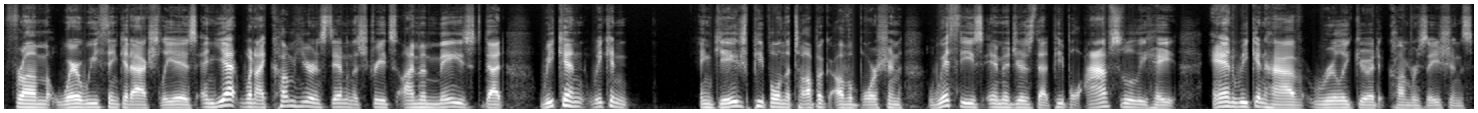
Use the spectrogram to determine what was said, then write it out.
from where we think it actually is. And yet, when I come here and stand on the streets, I'm amazed that we can we can engage people on the topic of abortion with these images that people absolutely hate, and we can have really good conversations.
